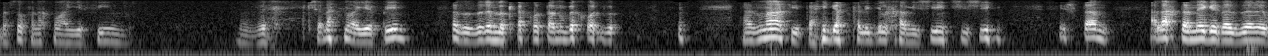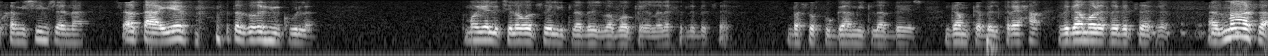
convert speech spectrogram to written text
בסוף אנחנו עייפים, וכשאנחנו עייפים, אז הזרם לוקח אותנו בכל זאת. אז מה עשית? הגעת לגיל 50, 60, סתם הלכת נגד הזרם 50 שנה, עכשיו אתה עייף ואתה זורם עם כולם. כמו ילד שלא רוצה להתלבש בבוקר, ללכת לבית ספר. בסוף הוא גם מתלבש, גם מקבל טרחה וגם הולך לבית ספר. אז מה עשה?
